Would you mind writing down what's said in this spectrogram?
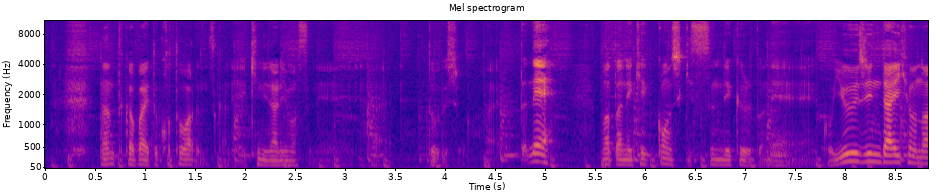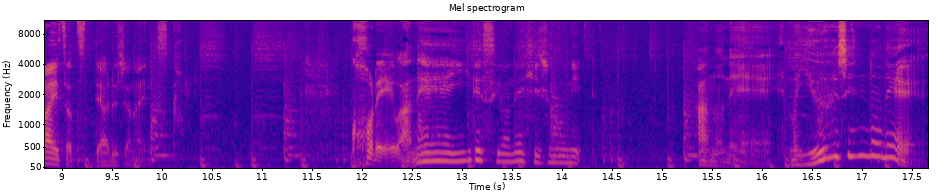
なんとかバイト断るんですかね？気になりますね。はい。どうでしょう、はい、ね。またね結婚式進んでくるとねこう友人代表の挨拶ってあるじゃないですか。これはねいいですよね非常に。あのね、まあ、友人のね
